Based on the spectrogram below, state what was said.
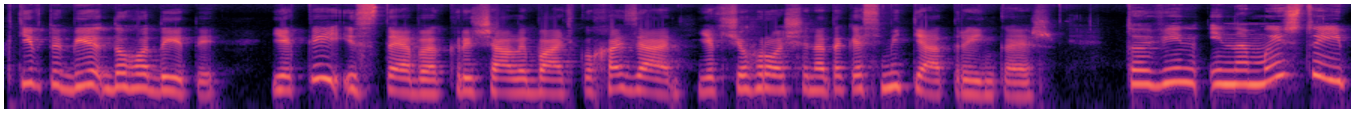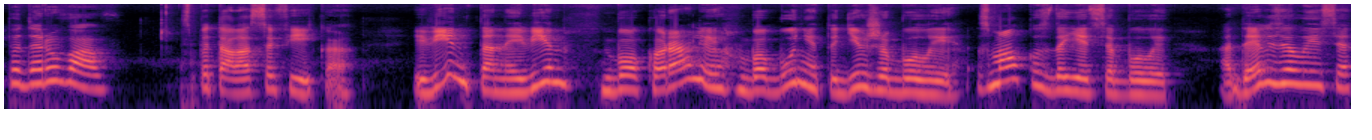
хотів тобі догодити. Який із тебе, кричали батько, хазяїн, якщо гроші на таке сміття тринькаєш? То він і намисто їй подарував. спитала Софійка. Він та не він, бо коралі в бабуні тоді вже були. Змалку, здається, були. А де взялися?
